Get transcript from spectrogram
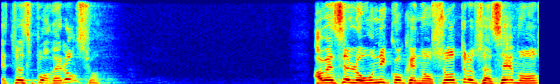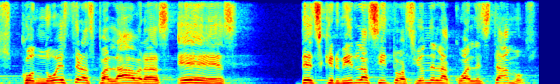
Esto es poderoso. A veces lo único que nosotros hacemos con nuestras palabras es describir la situación en la cual estamos.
